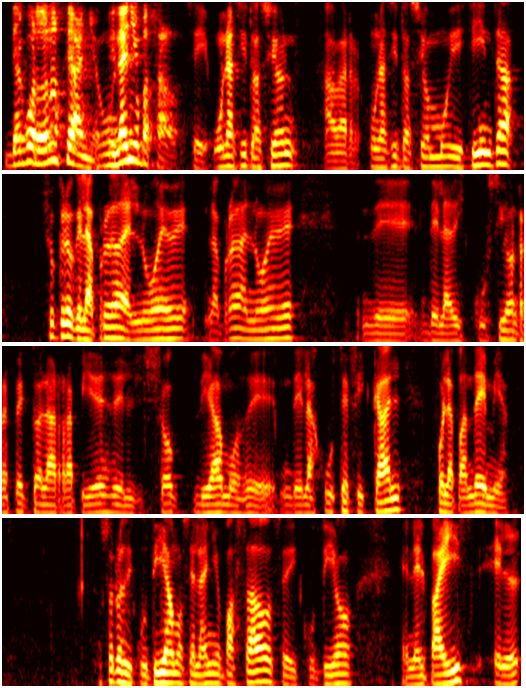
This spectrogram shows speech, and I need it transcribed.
de acuerdo, no este año, el año pasado. Sí, una situación, a ver, una situación muy distinta. Yo creo que la prueba del 9, la prueba del 9 de, la discusión respecto a la rapidez del shock, digamos, de- del ajuste fiscal fue la pandemia. Nosotros discutíamos el año pasado, se discutió en el país, el,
